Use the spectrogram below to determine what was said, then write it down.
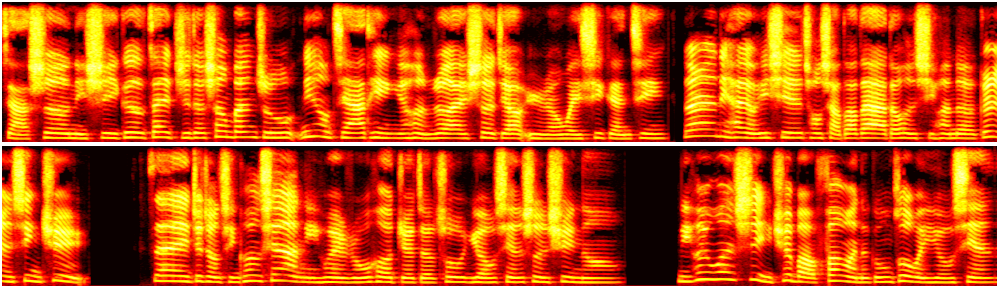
假设你是一个在职的上班族，你有家庭，也很热爱社交，与人维系感情。当然，你还有一些从小到大都很喜欢的个人兴趣。在这种情况下，你会如何抉择出优先顺序呢？你会万事以确保饭碗的工作为优先，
